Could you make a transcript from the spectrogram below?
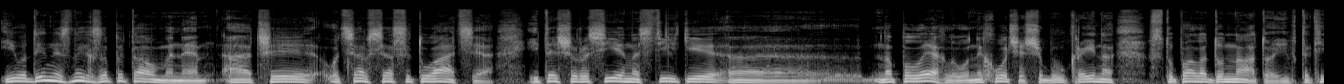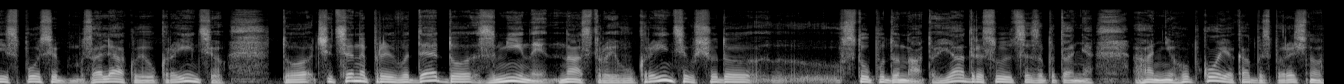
і один із них запитав мене: а чи оця вся ситуація і те, що Росія настільки е, наполегливо не хоче, щоб Україна вступала до НАТО і в такий спосіб залякує українців, то чи це не приведе до зміни настроїв українців щодо е, вступу до НАТО? Я адресую це запитання Ганні Губко, яка, безперечно,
